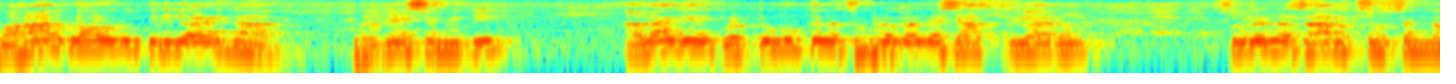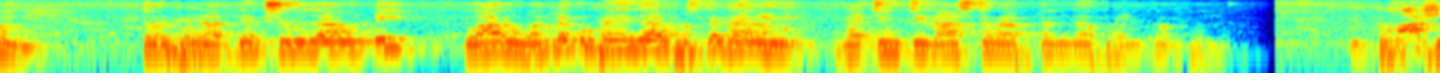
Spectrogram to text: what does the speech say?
మహానుభావులు తిరిగాడిన ప్రదేశం ఇది. అలాగే గొట్టుముక్కల సుబ్రహ్మణ్య శాస్త్రి గారు సూర్యన సారస్వత సంఘం తరపున అధ్యక్షులుగా ఉండి వారు వందకు పైగా పుస్తకాలు రచించి రాష్ట్ర వ్యాప్తంగా ప్రముఖం భాష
